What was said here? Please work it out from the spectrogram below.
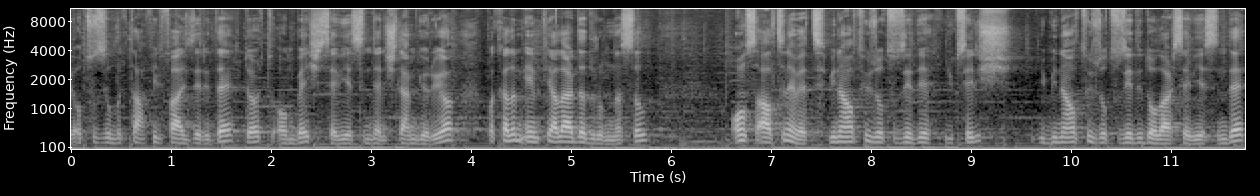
ve 30 yıllık tahvil faizleri de 4.15 seviyesinden işlem görüyor. Bakalım emtialarda durum nasıl? Ons altın evet 1637 yükseliş 1637 dolar seviyesinde.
